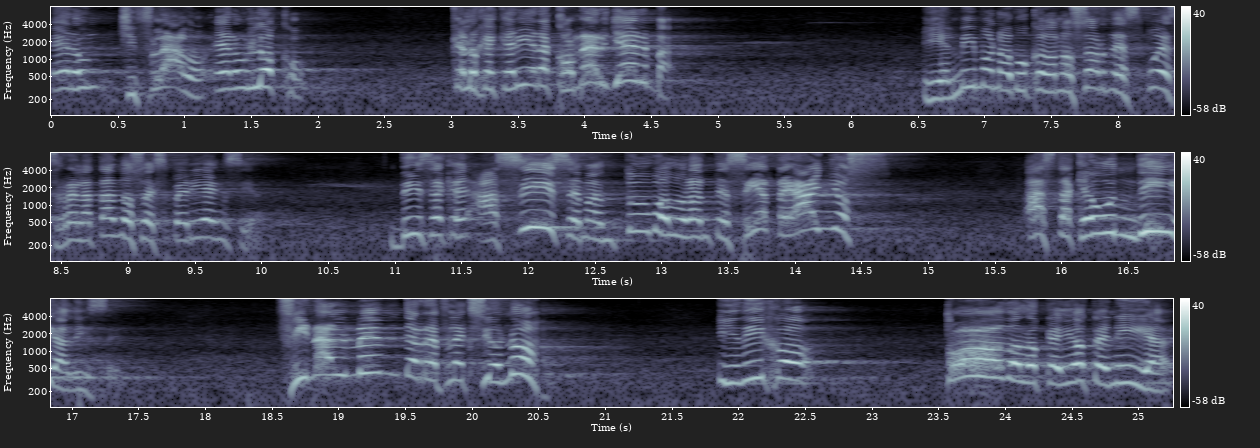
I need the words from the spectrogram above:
era un chiflado, era un loco, que lo que quería era comer hierba. Y el mismo Nabucodonosor después, relatando su experiencia, dice que así se mantuvo durante siete años, hasta que un día, dice, finalmente reflexionó y dijo, todo lo que yo tenía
